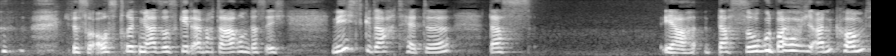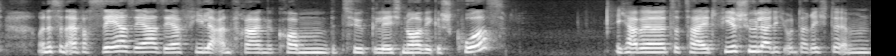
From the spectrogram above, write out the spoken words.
ich das so ausdrücken? Also es geht einfach darum, dass ich nicht gedacht hätte, dass ja, das so gut bei euch ankommt. Und es sind einfach sehr, sehr, sehr viele Anfragen gekommen bezüglich Norwegisch Kurs. Ich habe zurzeit vier Schüler, die ich unterrichte im,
